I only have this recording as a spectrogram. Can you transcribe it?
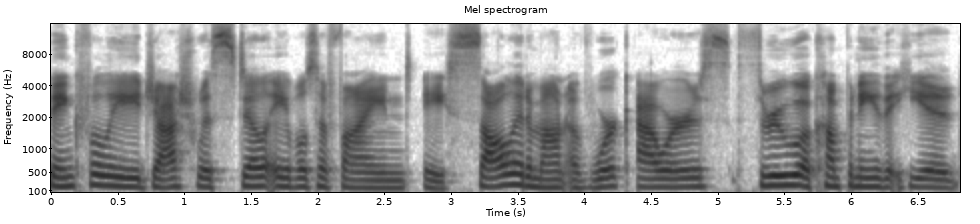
Thankfully, Josh was still able to find a solid amount of work hours through a company that he had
